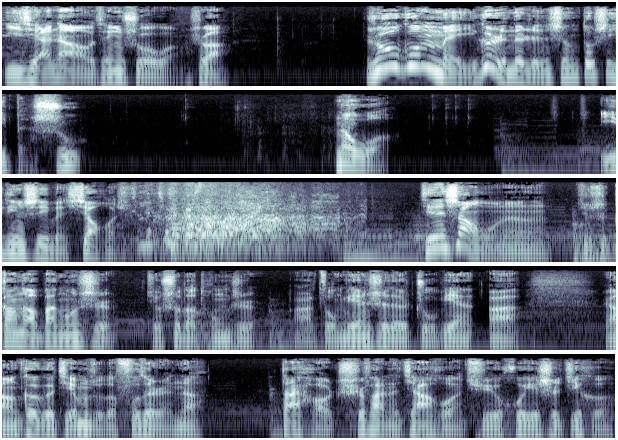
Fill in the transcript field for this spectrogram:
以前呢，我曾经说过，是吧？如果每一个人的人生都是一本书，那我一定是一本笑话书。今天上午呢，就是刚到办公室就收到通知啊，总编室的主编啊，让各个节目组的负责人呢，带好吃饭的家伙去会议室集合。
